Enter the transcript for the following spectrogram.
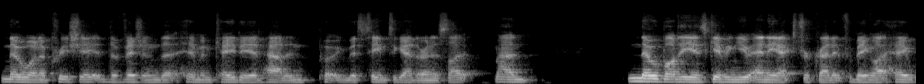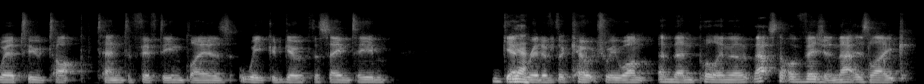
no one appreciated the vision that him and KD had had in putting this team together. And it's like, man, nobody is giving you any extra credit for being like, hey, we're two top 10 to 15 players. We could go to the same team, get yeah. rid of the coach we want, and then pull in a. That's not a vision. That is like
